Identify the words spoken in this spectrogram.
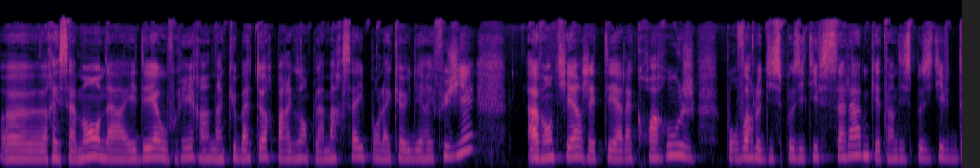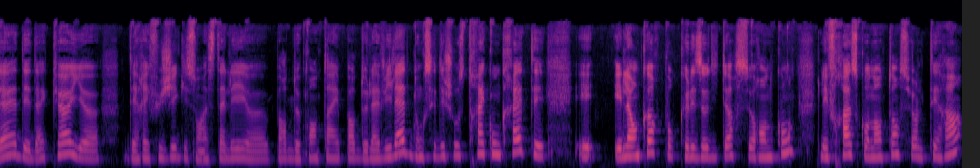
Euh, récemment, on a aidé à ouvrir un incubateur, par exemple, à Marseille pour l'accueil des réfugiés. Avant-hier, j'étais à la Croix-Rouge pour voir le dispositif Salam, qui est un dispositif d'aide et d'accueil euh, des réfugiés qui sont installés euh, porte de Pantin et porte de la Villette. Donc, c'est des choses très concrètes. Et, là encore, pour que les auditeurs se rendent compte, les phrases qu'on entend sur le terrain,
